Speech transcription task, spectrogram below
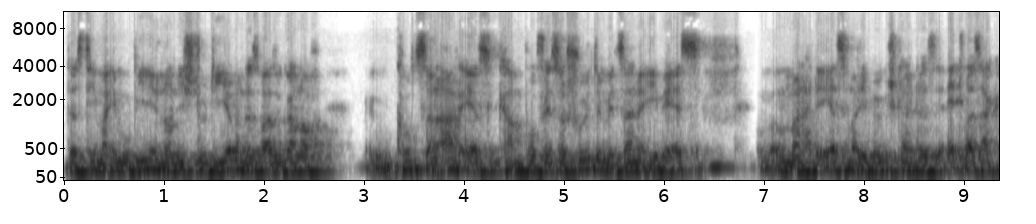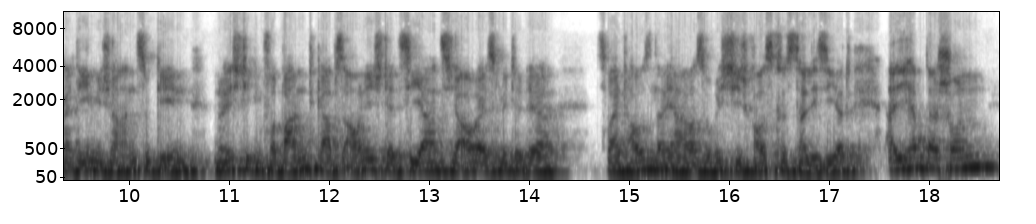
das Thema Immobilien noch nicht studieren. Das war sogar noch äh, kurz danach. Erst kam Professor Schulte mit seiner EBS und man hatte erstmal die Möglichkeit, das etwas akademischer anzugehen. Einen richtigen Verband gab es auch nicht. Der ZIA hat sich ja auch erst Mitte der 2000er Jahre so richtig rauskristallisiert. Also ich habe da schon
